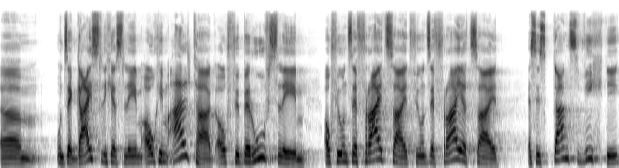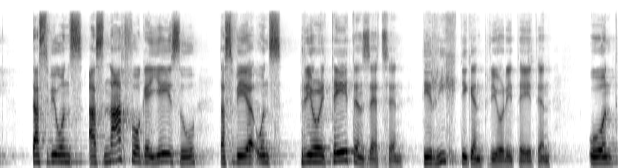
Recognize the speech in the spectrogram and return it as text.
ähm, unser geistliches Leben, auch im Alltag, auch für Berufsleben, auch für unsere Freizeit, für unsere freie Zeit. Es ist ganz wichtig, dass wir uns als Nachfolger Jesu, dass wir uns Prioritäten setzen, die richtigen Prioritäten. Und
